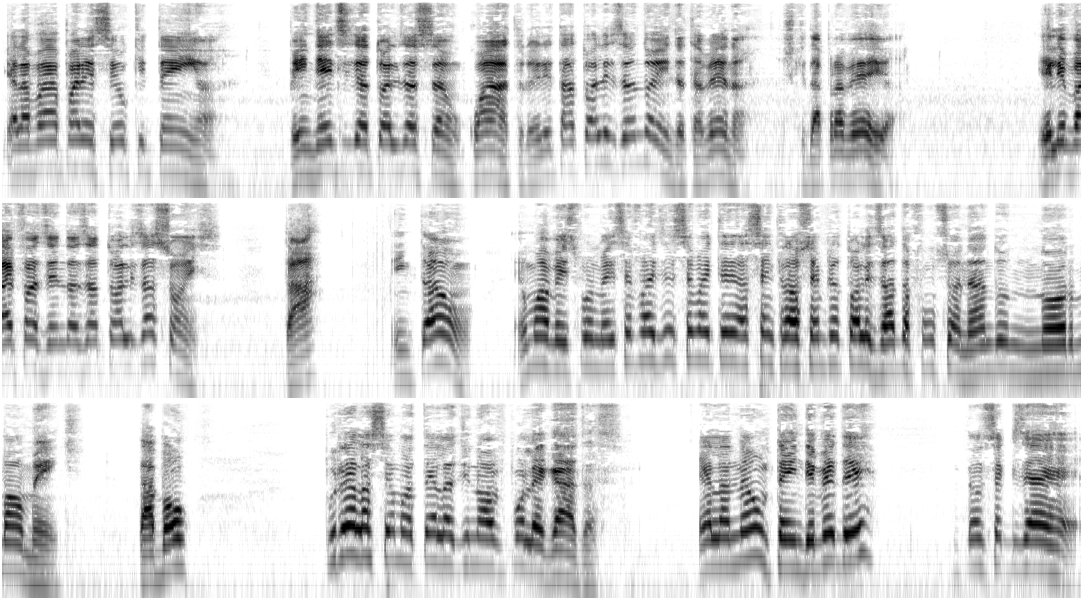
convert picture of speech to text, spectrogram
e ela vai aparecer o que tem, ó. Pendentes de atualização, 4. Ele tá atualizando ainda, tá vendo? Acho que dá pra ver aí, ó. Ele vai fazendo as atualizações, tá? Então, uma vez por mês você faz isso, você vai ter a central sempre atualizada, funcionando normalmente, tá bom? Por ela ser uma tela de 9 polegadas, ela não tem DVD. Então, se você quiser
